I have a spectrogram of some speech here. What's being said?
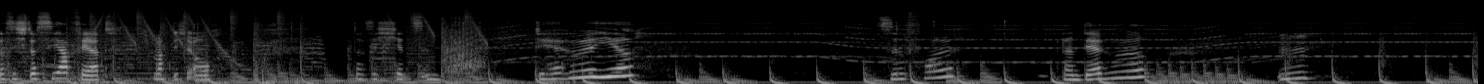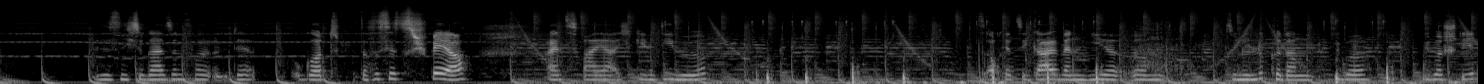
dass ich das Jahr fährt. Ich mag dich auch. Dass ich jetzt in der Höhe hier sinnvoll oder in der Höhe hm, ist es nicht sogar sinnvoll, der... Oh Gott, das ist jetzt schwer. Ein, ja, ich gehe in die Höhe. Ist auch jetzt egal, wenn hier ähm, so eine Lücke dann über, übersteht.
